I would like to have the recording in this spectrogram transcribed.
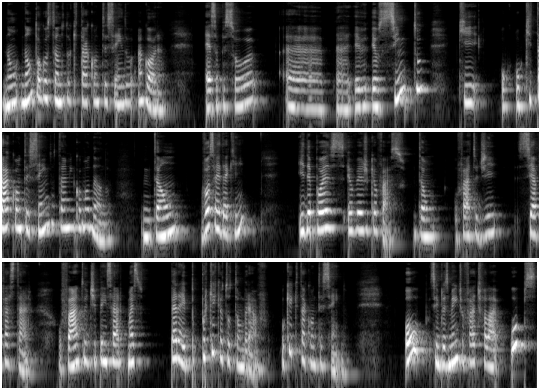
não, não tô gostando do que está acontecendo agora. Essa pessoa, uh, uh, eu, eu, sinto que o, o que está acontecendo está me incomodando. Então, vou sair daqui e depois eu vejo o que eu faço. Então, o fato de se afastar o fato de pensar, mas peraí, por que, que eu tô tão bravo? O que está acontecendo? Ou simplesmente o fato de falar, ups,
